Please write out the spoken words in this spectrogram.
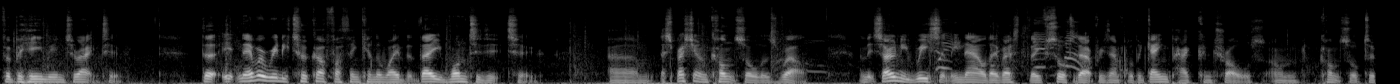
for Bohemia Interactive. That it never really took off, I think, in the way that they wanted it to, um, especially on console as well. And it's only recently now they've they've sorted out, for example, the gamepad controls on console to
